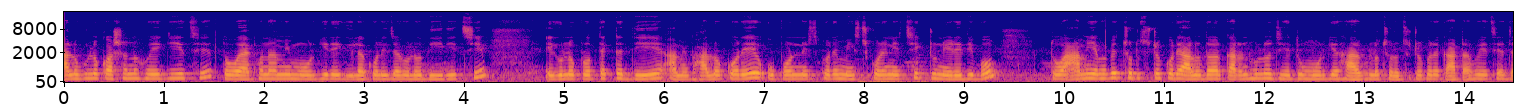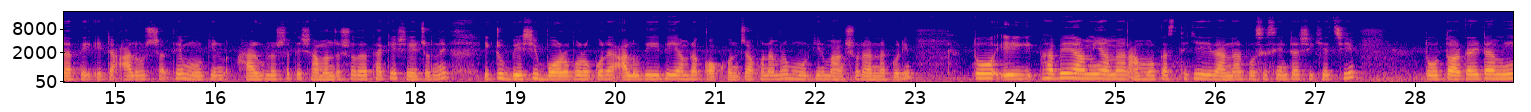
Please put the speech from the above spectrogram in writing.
আলুগুলো কষানো হয়ে গিয়েছে। তো এখন আমি মুরগির এই গিলা কলিজাগুলো দিয়ে দিচ্ছি। এগুলো প্রত্যেকটা দিয়ে আমি ভালো করে উপর নিচ করে মিক্সড করে নিচ্ছি, একটু নেড়ে দিব। তো আমি এভাবে ছোট ছোট করে আলু দেওয়ার কারণ হলো যেহেতু মুরগির হাড়গুলো ছোট ছোট করে কাটা হয়েছে, যাতে এটা আলুর সাথে মুরগির হাড়গুলোর সাথে সামঞ্জস্যতা থাকে, সেই জন্য একটু বেশি বড় বড় করে আলু দিয়ে দিই আমরা কখন, যখন আমরা মুরগির মাংস রান্না করি। তো এইভাবে আমি আমার আম্মুর কাছ থেকে এই রান্নার প্রসেসিংটা শিখেছি। তো তরকারিটা আমি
